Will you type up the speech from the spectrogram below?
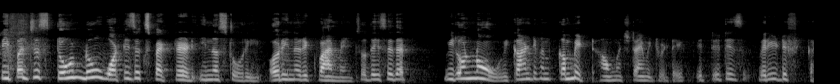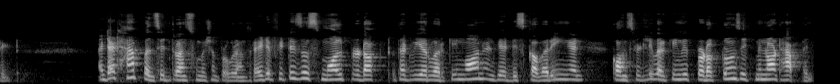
people just don't know what is expected in a story or in a requirement. So they say that we do not know, we can't even commit how much time it will take, it, it is very difficult. And that happens in transformation programs, right? If it is a small product that we are working on and we are discovering and constantly working with product owners, it may not happen.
